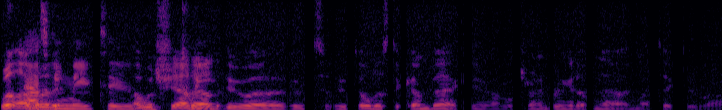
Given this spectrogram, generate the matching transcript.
well I would asking me to. I would shout tweet. out who uh who t- who told us to come back. Here I will try and bring it up now. It might take too long.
